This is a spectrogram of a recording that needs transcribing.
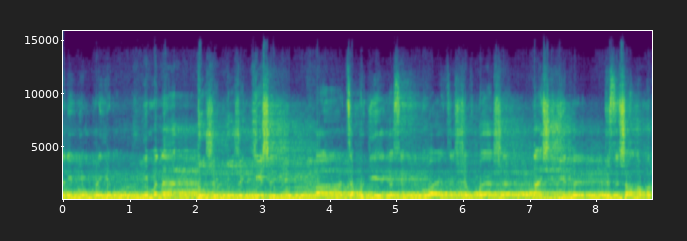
на рівні України. І мене дуже-дуже тішить а, ця подія, яка сьогодні відбувається, що вперше наші діти ДЮСШ номер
